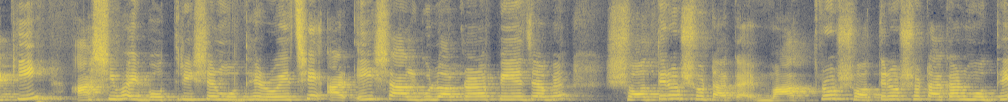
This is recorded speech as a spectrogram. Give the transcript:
একই আশি বাই বত্রিশের মধ্যে রয়েছে। আর এই শালগুলো আপনারা পেয়ে যাবেন সতেরোশো টাকায়। মাত্র সতেরোশো টাকার মধ্যে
